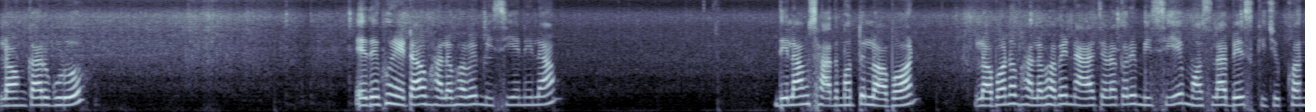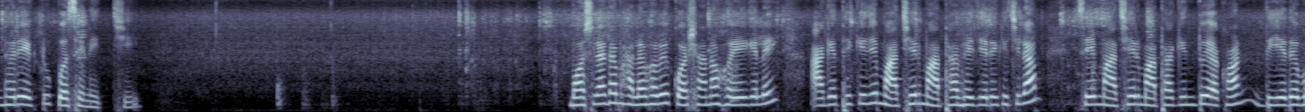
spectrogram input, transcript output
লঙ্কার গুঁড়ো। এ দেখুন, এটাও ভালোভাবে মিশিয়ে নিলাম। দিলাম স্বাদ মতো লবণ। লবণও ভালোভাবে নাড়াচাড়া করে মিশিয়ে মশলা বেশ কিছুক্ষণ ধরে একটু কষে নিচ্ছি। মশলাটা ভালোভাবে কষানো হয়ে গেলেই আগে থেকে যে মাছের মাথা ভেজে রেখেছিলাম সেই মাছের মাথা কিন্তু এখন দিয়ে দেব।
